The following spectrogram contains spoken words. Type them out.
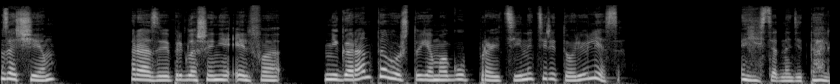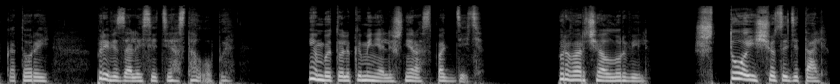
«Зачем? Разве приглашение эльфа не гарант того, что я могу пройти на территорию леса? Есть одна деталь, которой привязались эти остолопы. Им бы только меня лишний раз поддеть», — проворчал Лурвиль. «Что еще за деталь?»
